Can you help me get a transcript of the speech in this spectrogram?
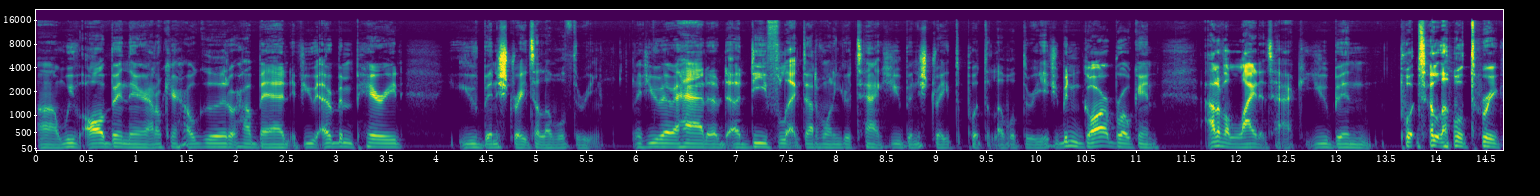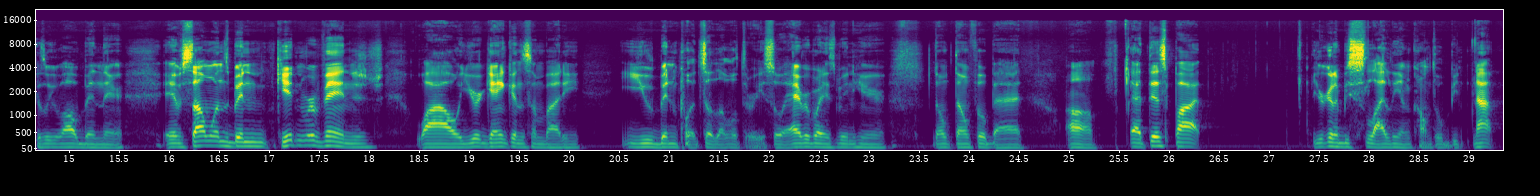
Um, we've all been there. I don't care how good or how bad. If you've ever been parried, you've been straight to level three. If you've ever had a, a deflect out of one of your attacks, you've been straight to put to level three. If you've been guard broken out of a light attack, you've been put to level three because we've all been there. If someone's been getting revenge while you're ganking somebody, you've been put to level three. So everybody's been here. Don't don't feel bad. Um, at this spot, you're gonna be slightly uncomfortable. Be, not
